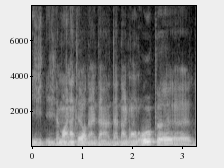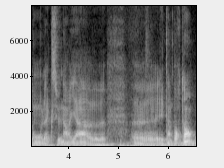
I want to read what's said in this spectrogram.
évidemment, à l'intérieur d'un grand groupe euh, dont l'actionnariat est important,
